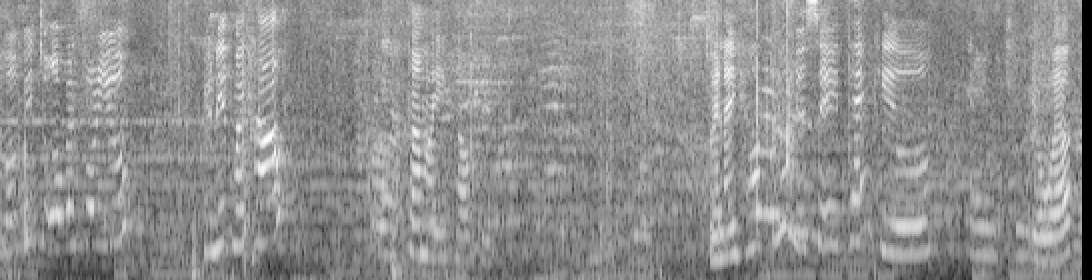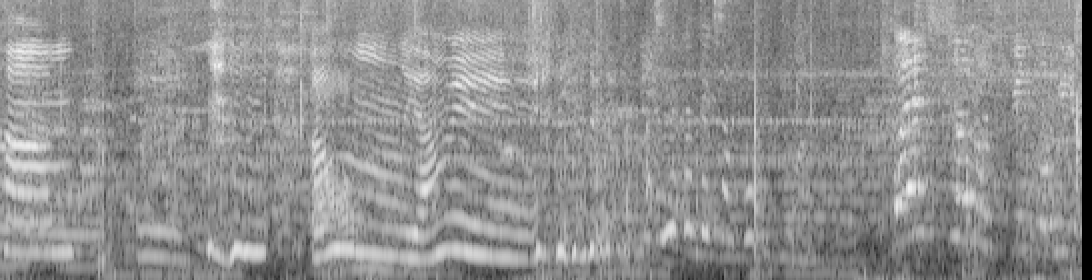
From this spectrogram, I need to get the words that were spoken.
You want me to open for you? You need my help? Come, I help you. When I help you, you say thank you. Thank you. You're welcome. oh, yummy. Actually, you can take some food if you want. Why is so much people here?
